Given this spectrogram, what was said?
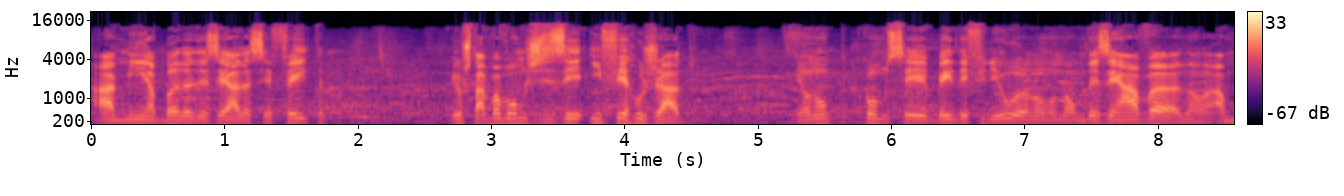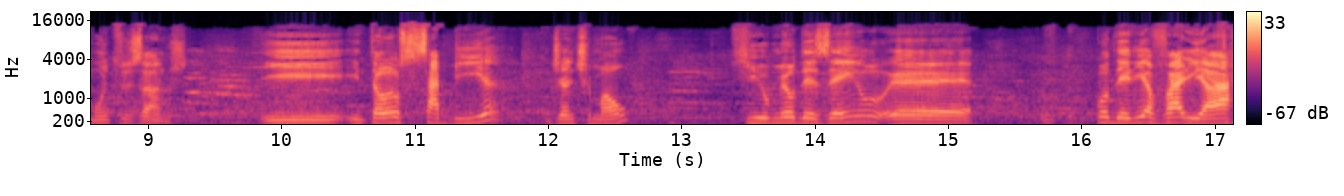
a minha banda desenhada a ser feita, eu estava, vamos dizer, enferrujado. Eu não, como você bem definiu, eu não, não desenhava não, há muitos anos. E então eu sabia de antemão que o meu desenho é, poderia variar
